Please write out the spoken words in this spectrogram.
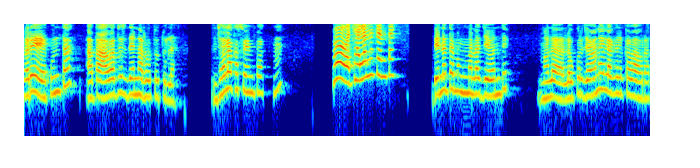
अरे कोणता आता आवाजच देणार होतो तुला. झाला का स्वयंपाक हं? हो झाला ना स्वयंपाक? दे ना तर मग मला जेवण दे. मला लवकर जेवण नाही लागेल का वावरात?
